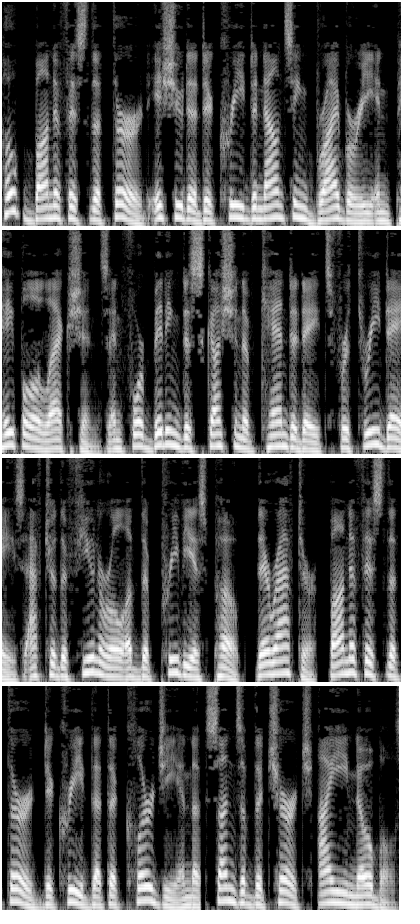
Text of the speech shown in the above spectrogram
Pope Boniface III issued a decree denouncing bribery in papal elections and forbidding discussion of candidates for three days after the funeral of the previous pope. Thereafter, Boniface III decreed that the clergy and the sons of the church i.e. nobles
